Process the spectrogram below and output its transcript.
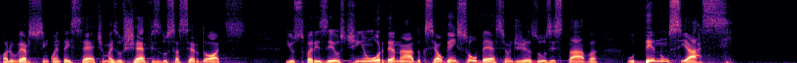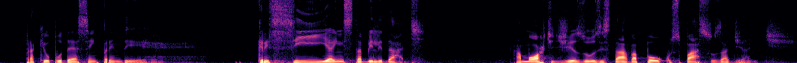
Olha o verso 57. Mas os chefes dos sacerdotes e os fariseus tinham ordenado que se alguém soubesse onde Jesus estava, o denunciasse, para que o pudessem prender. Crescia a instabilidade a morte de Jesus estava a poucos passos adiante.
